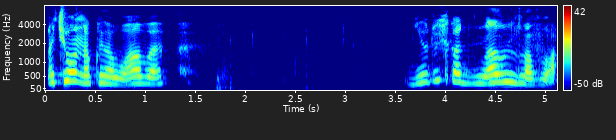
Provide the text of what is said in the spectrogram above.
А чого воно кроваве? Дедушка ла-ла-ла.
